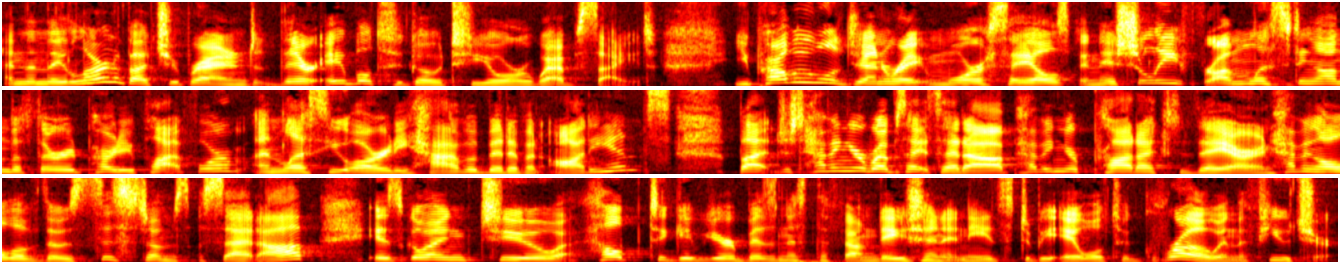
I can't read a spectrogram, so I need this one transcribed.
and then they learn about your brand, they're able to go to your website. You probably will generate more sales initially from listing on the third party platform unless you already have a bit of an audience. But just having your website set up, having your product there, and having all of those systems set up is going to help to give your business the foundation it needs to be able to grow in the future.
